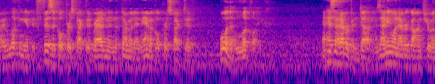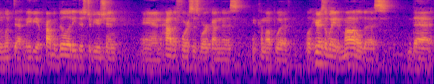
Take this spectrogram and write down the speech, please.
by looking at the physical perspective rather than the thermodynamical perspective, what would that look like? And has that ever been done? Has anyone ever gone through and looked at maybe a probability distribution and how the forces work on this and come up with, well, here's a way to model this that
